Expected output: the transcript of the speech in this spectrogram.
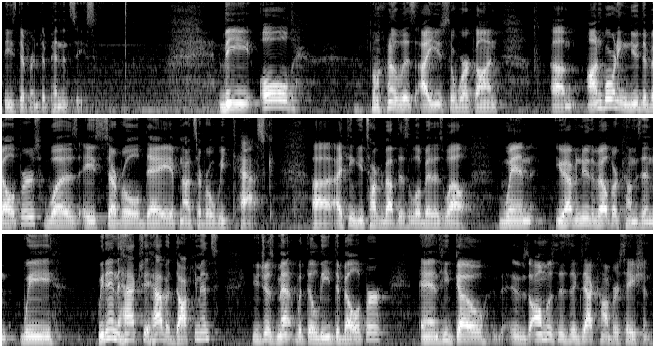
these different dependencies. The old monoliths I used to work on, um, onboarding new developers was a several day, if not several week task. Uh, I think you talked about this a little bit as well. When you have a new developer comes in, we, we didn't actually have a document. You just met with the lead developer and he'd go, it was almost this exact conversation.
